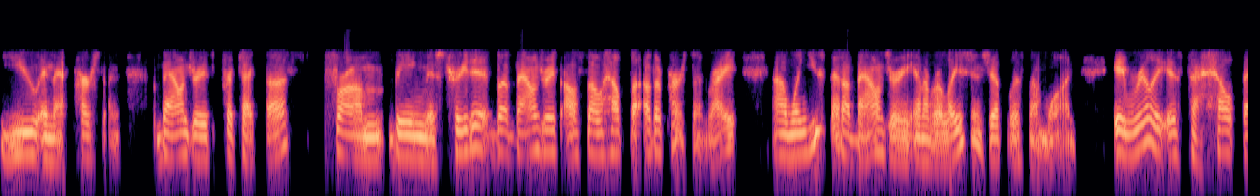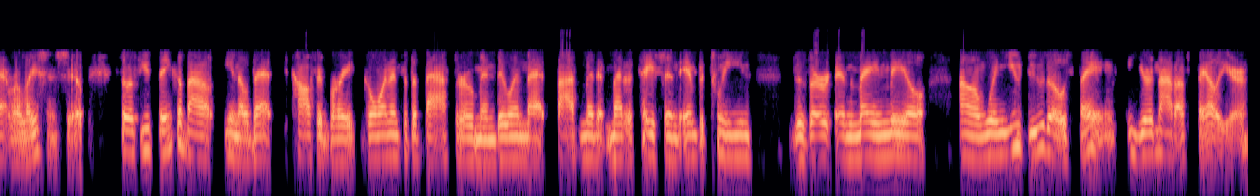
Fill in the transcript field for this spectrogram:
you and that person. Boundaries protect us from being mistreated, but boundaries also help the other person, right? Uh, when you set a boundary in a relationship with someone, it really is to help that relationship. So if you think about, you know, that coffee break, going into the bathroom and doing that five minute meditation in between dessert and main meal, um, when you do those things, you're not a failure.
